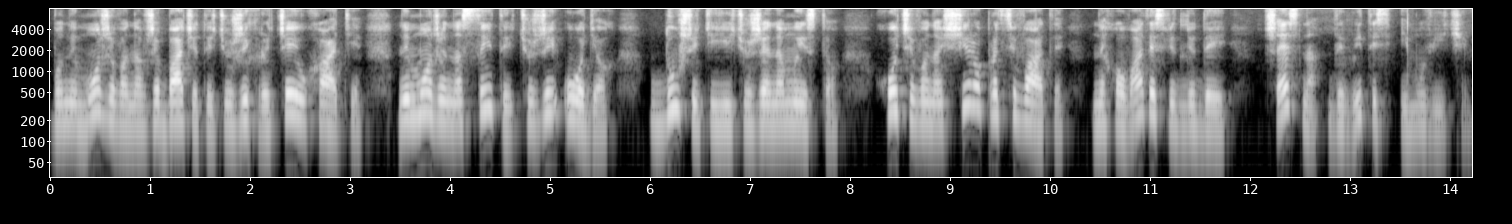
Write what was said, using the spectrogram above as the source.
бо не може вона вже бачити чужих речей у хаті, не може носити чужий одяг, душить її чуже намисто. Хоче вона щиро працювати, не ховатись від людей, чесно дивитись їм у вічі.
